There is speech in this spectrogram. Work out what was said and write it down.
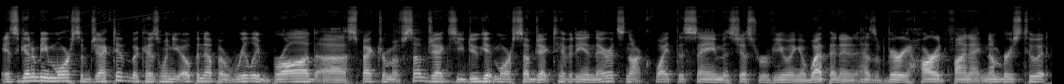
It's going to be more subjective because when you open up a really broad uh, spectrum of subjects, you do get more subjectivity in there. It's not quite the same as just reviewing a weapon and it has a very hard finite numbers to it.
